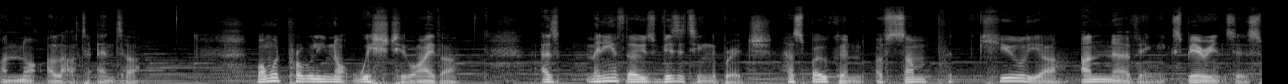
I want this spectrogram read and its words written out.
are not allowed to enter. One would probably not wish to either, as many of those visiting the bridge have spoken of some peculiar, unnerving experiences.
